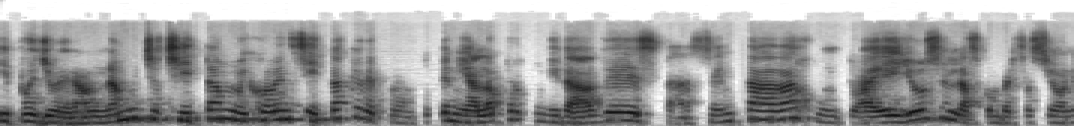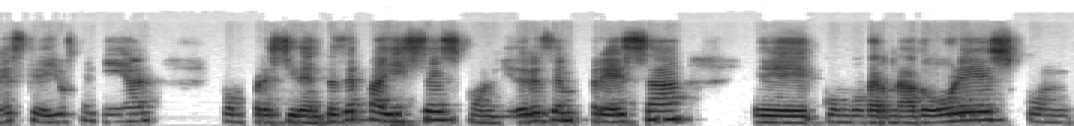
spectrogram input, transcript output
Y pues yo era una muchachita muy jovencita que de pronto tenía la oportunidad de estar sentada junto a ellos en las conversaciones que ellos tenían con presidentes de países, con líderes de empresa, eh, con gobernadores, con,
